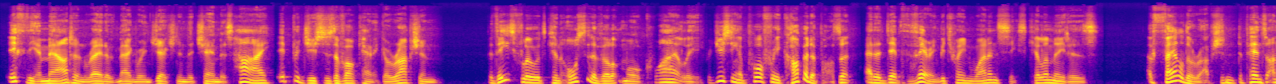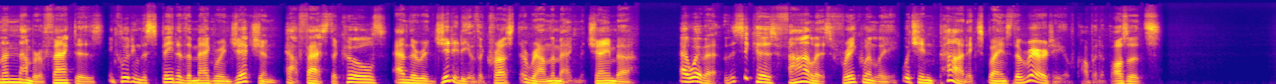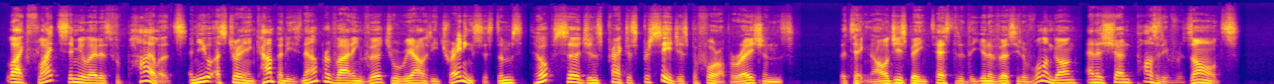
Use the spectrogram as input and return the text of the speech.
If the amount and rate of magma injection in the chamber is high, it produces a volcanic eruption. But these fluids can also develop more quietly, producing a porphyry copper deposit at a depth varying between 1 and 6 kilometres. A failed eruption depends on a number of factors, including the speed of the magma injection, how fast it cools, and the rigidity of the crust around the magma chamber. However, this occurs far less frequently, which in part explains the rarity of copper deposits. Like flight simulators for pilots, a new Australian company is now providing virtual reality training systems to help surgeons practice procedures before operations. The technology is being tested at the University of Wollongong and has shown positive results.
